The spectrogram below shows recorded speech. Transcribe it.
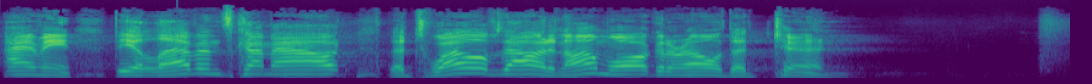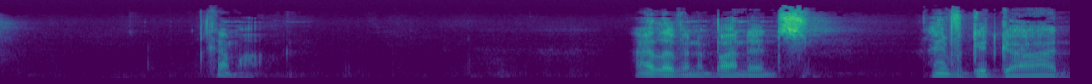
I mean, the 11's come out, the 12's out, and I'm walking around with a 10. Come on. I live in abundance. I have a good God.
